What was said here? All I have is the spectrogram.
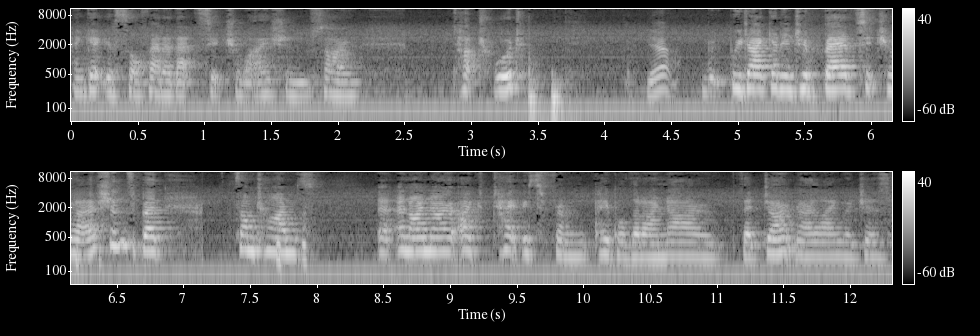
and get yourself out of that situation. So, touch wood. Yeah. We, we don't get into bad situations, but sometimes, and I know I take this from people that I know that don't know languages.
